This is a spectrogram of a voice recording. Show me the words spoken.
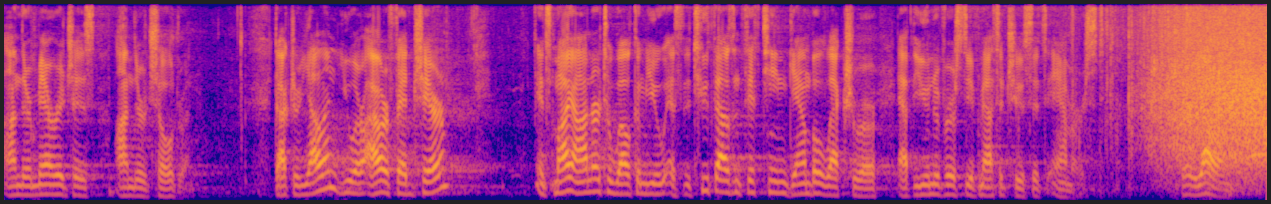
on their marriages, on their children. Dr. Yellen, you are our Fed chair. It's my honor to welcome you as the 2015 Gamble Lecturer at the University of Massachusetts Amherst. Dr. Yellen.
